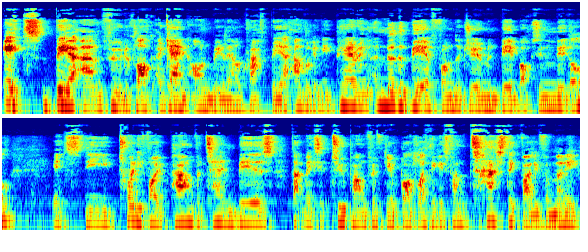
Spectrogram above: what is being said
It's beer and food o'clock again on Real Ale Craft Beer, and we're going to be pairing another beer from the German beer box in Lidl. It's the £25 for 10 beers. That makes it £2.50 a bottle. I think it's fantastic value for money.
